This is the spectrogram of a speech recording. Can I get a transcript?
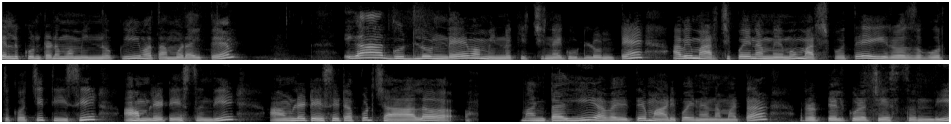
గెలుక్కుంటాడు మా మిన్నుకి మా తమ్ముడు అయితే ఇక గుడ్లు ఉండే మా మిన్నుకి ఇచ్చిన గుడ్లు ఉంటే అవి మర్చిపోయినాం మేము. మర్చిపోతే ఈరోజు గుర్తుకొచ్చి తీసి ఆమ్లెట్ వేస్తుంది. ఆమ్లెట్ వేసేటప్పుడు చాలా మంట అయ్యి అవైతే మాడిపోయినాయి అన్నమాట రొట్టెలు కూడా చేస్తుంది.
